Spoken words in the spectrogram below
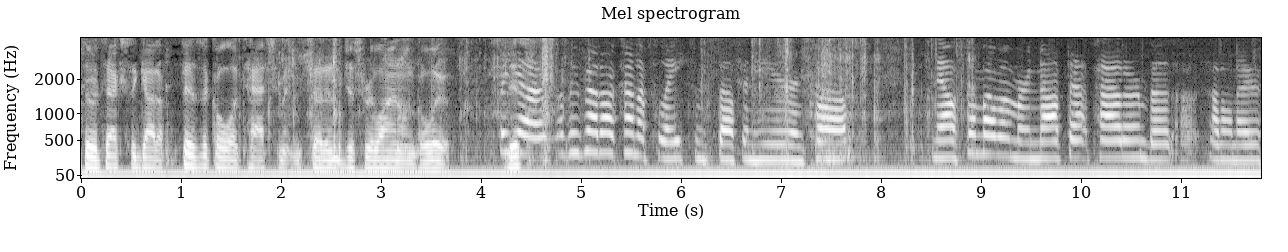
so it's actually got a physical attachment instead of just relying on glue. But this- yeah, we've got all kind of plates and stuff in here and cups. Now, some of them are not that pattern, but I, I don't know.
